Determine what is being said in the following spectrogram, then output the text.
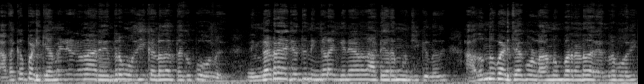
അതൊക്കെ പഠിക്കാൻ വേണ്ടിയിട്ടാണ് നരേന്ദ്രമോദി ഇക്കണ്ട സ്ഥലത്തൊക്കെ പോകുന്നത്. നിങ്ങളുടെ രാജ്യത്ത് നിങ്ങൾ എങ്ങനെയാണ് നാട്ടുകാരെ മുഞ്ചിക്കുന്നത്? അതൊന്ന് പഠിച്ചാൽ കൊള്ളാമെന്നും പറഞ്ഞാണ് നരേന്ദ്രമോദി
